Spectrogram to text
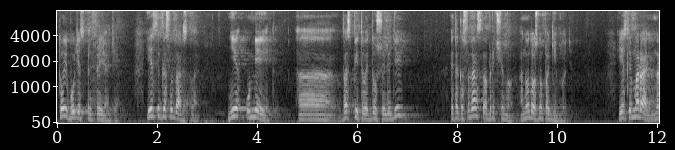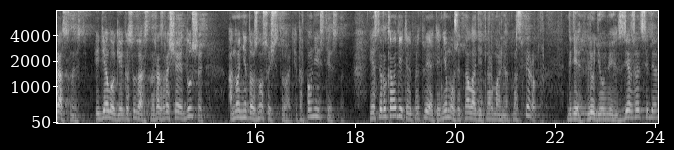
то и будет с предприятием. Если государство не умеет э, воспитывать души людей, это государство обречено, оно должно погибнуть. Если мораль, нравственность идеология государства развращает души, оно не должно существовать. Это вполне естественно. Если руководитель предприятия не может наладить нормальную атмосферу, где люди умеют сдерживать себя,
